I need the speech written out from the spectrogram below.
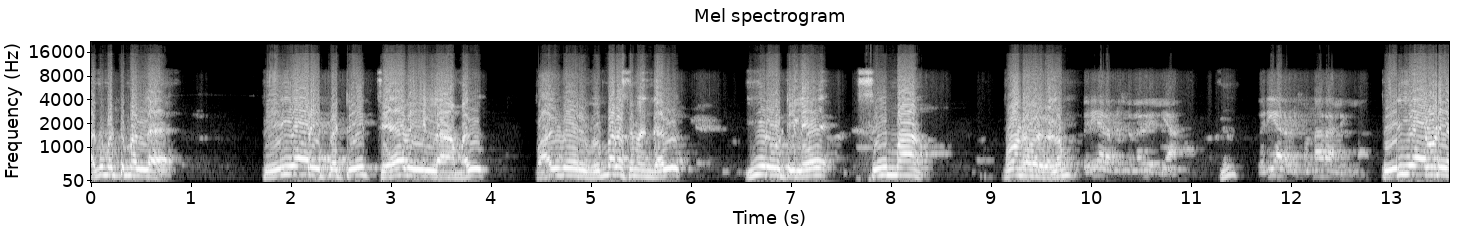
அது மட்டுமல்ல பெரியாரை பற்றி தேவையில்லாமல் பல்வேறு விமர்சனங்கள் ஈரோட்டிலே சீமான் போன்றவர்களும் பெரியாருடைய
